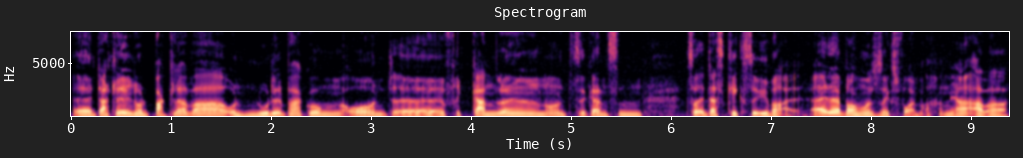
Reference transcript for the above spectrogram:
Äh, Datteln und Baklava und Nudelpackungen und äh, Frikandeln und diese ganzen, das kriegst du überall. Da brauchen wir uns nichts vormachen, ja, aber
